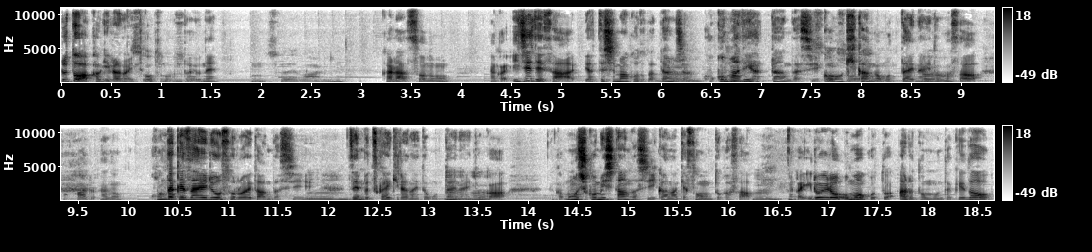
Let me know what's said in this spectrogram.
るとは限らないってことなんだよね。うん。それはあるね。からそのなんか意地でさやってしまうことだってあるじゃん、うんうん。ここまでやったんだしこの期間がもったいないとかさ、わかる、あのこんだけ材料揃えたんだし、うん。全部使い切らないともったいないとか,、なんか申し込みしたんだし行かなきゃ損とかさ、うん。なんかいろいろ思うことあると思うんだけど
